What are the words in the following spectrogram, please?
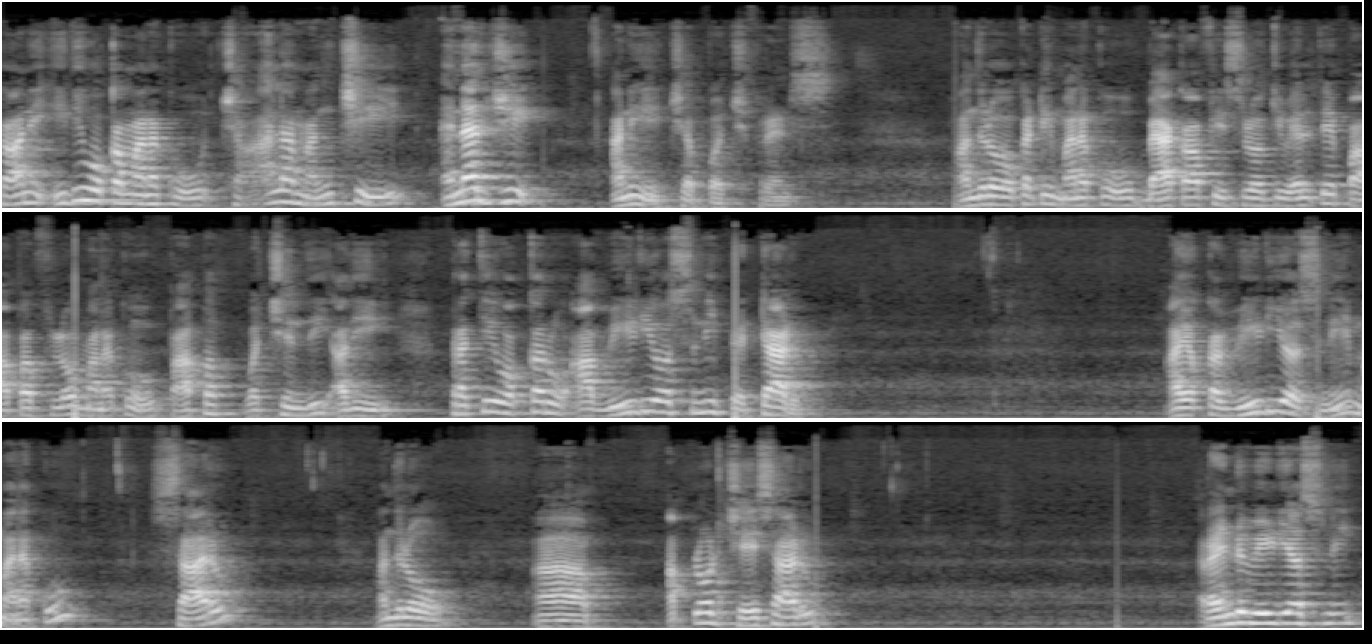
కానీ ఇది ఒక మనకు చాలా మంచి ఎనర్జీ అని చెప్పొచ్చు ఫ్రెండ్స్. అందులో ఒకటి మనకు బ్యాక్ ఆఫీస్లోకి వెళ్తే పాపప్లో మనకు పాపప్ వచ్చింది. అది ప్రతి ఒక్కరూ ఆ వీడియోస్ని పెట్టాడు. ఆ యొక్క వీడియోస్ని మనకు సారు అందులో అప్లోడ్ చేశాడు. రెండు వీడియోస్ని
